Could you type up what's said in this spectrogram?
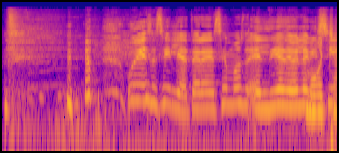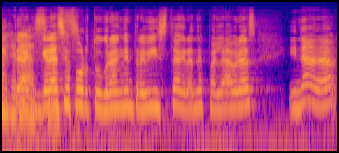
Muy bien, Cecilia, te agradecemos el día de hoy la Muchas visita. gracias. por tu gran entrevista, grandes palabras. Y nada,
